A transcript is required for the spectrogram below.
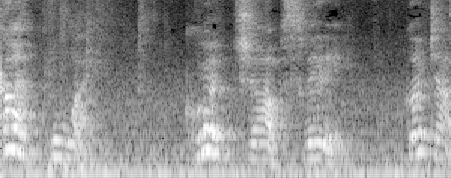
Okay. Good job, sweetie. Good job.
